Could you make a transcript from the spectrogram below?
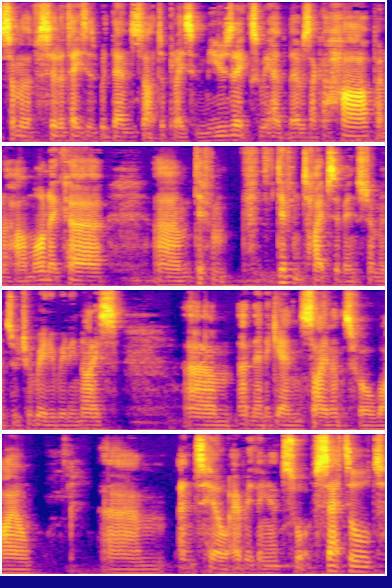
some of the facilitators would then start to play some music. So we had there was like a harp and a harmonica, um, different different types of instruments, which were really really nice. Um, and then again, silence for a while um, until everything had sort of settled.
